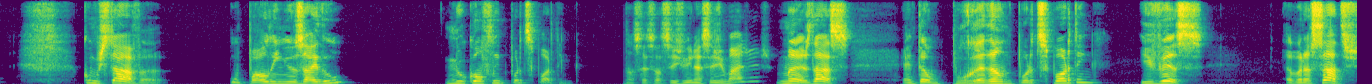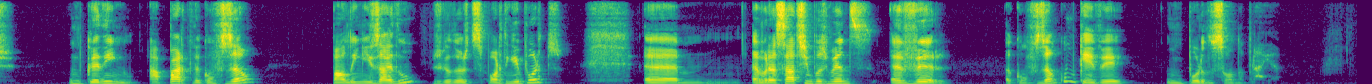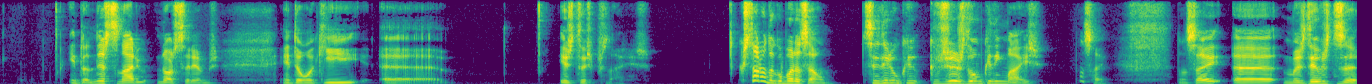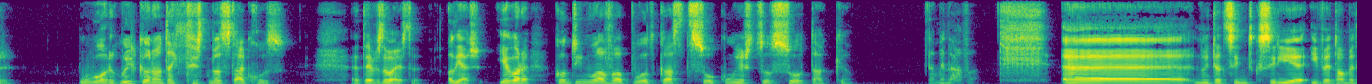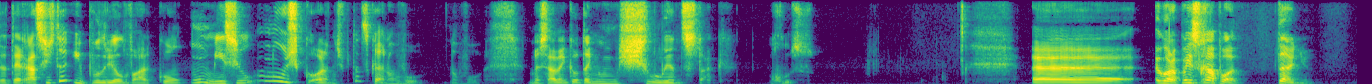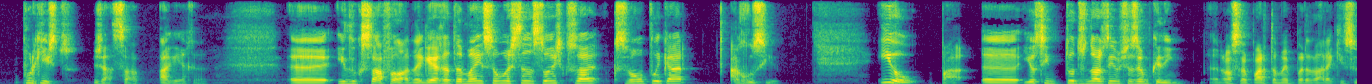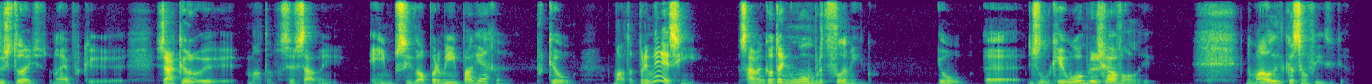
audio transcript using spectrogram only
como estava o Paulinho Zaidu no conflito Porto Sporting. Não sei se vocês viram essas imagens, mas dá-se então porradão de Porto Sporting e vê-se abraçados um bocadinho à parte da confusão, Paulinho e Zaidu, jogadores de Sporting e Porto, um, abraçados simplesmente a ver a confusão como quem vê um pôr do sol na praia. Então, neste cenário, nós seremos então aqui uh, estes dois personagens. Gostaram da comparação? Sentiram que, que vos ajudou um bocadinho mais? Não sei. Não sei, uh, mas devo dizer, o orgulho que eu não tenho deste meu sotaque russo. Até vos dou esta. Aliás, e agora continuava a podcast só com este sotaque. Também dava. Uh, no entanto, sinto que seria eventualmente até racista e poderia levar com um míssil nos cornos. Portanto, se calhar não vou. Não vou. Mas sabem que eu tenho um excelente sotaque russo. Uh, agora, para encerrar, pode. Tenho. Porque isto, já sabe, há guerra. Uh, e do que se está a falar na guerra também são as sanções que se, que se vão aplicar à Rússia. E eu, pá, uh, eu sinto que todos nós devíamos fazer um bocadinho. A nossa parte também para dar aqui sugestões, não é? Porque já que eu. Uh, malta, vocês sabem, é impossível para mim ir para a guerra. Porque eu. Malta, primeiro é assim. Sabem que eu tenho um ombro de flamingo. Eu uh, desloquei o ombro a jogar vôlei. Numa aula de educação física.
